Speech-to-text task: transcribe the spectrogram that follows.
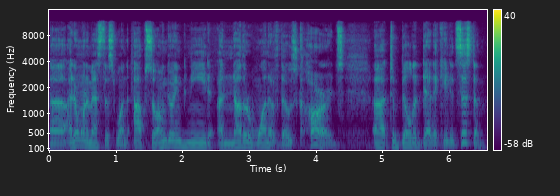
uh, I don't want to mess this one up. So I'm going to need another one of those cards uh, to build a dedicated system.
